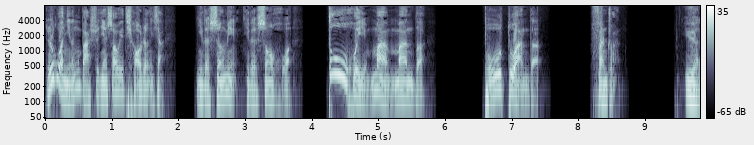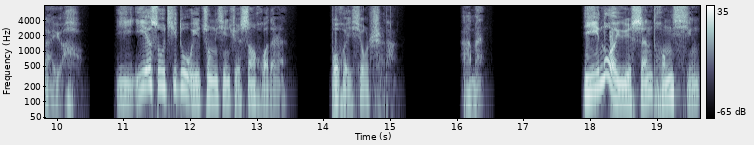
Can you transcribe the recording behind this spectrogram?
如果你能把时间稍微调整一下，你的生命、你的生活都会慢慢的、不断的翻转，越来越好。以耶稣基督为中心去生活的人，不会羞耻的。阿门。以诺与神同行，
